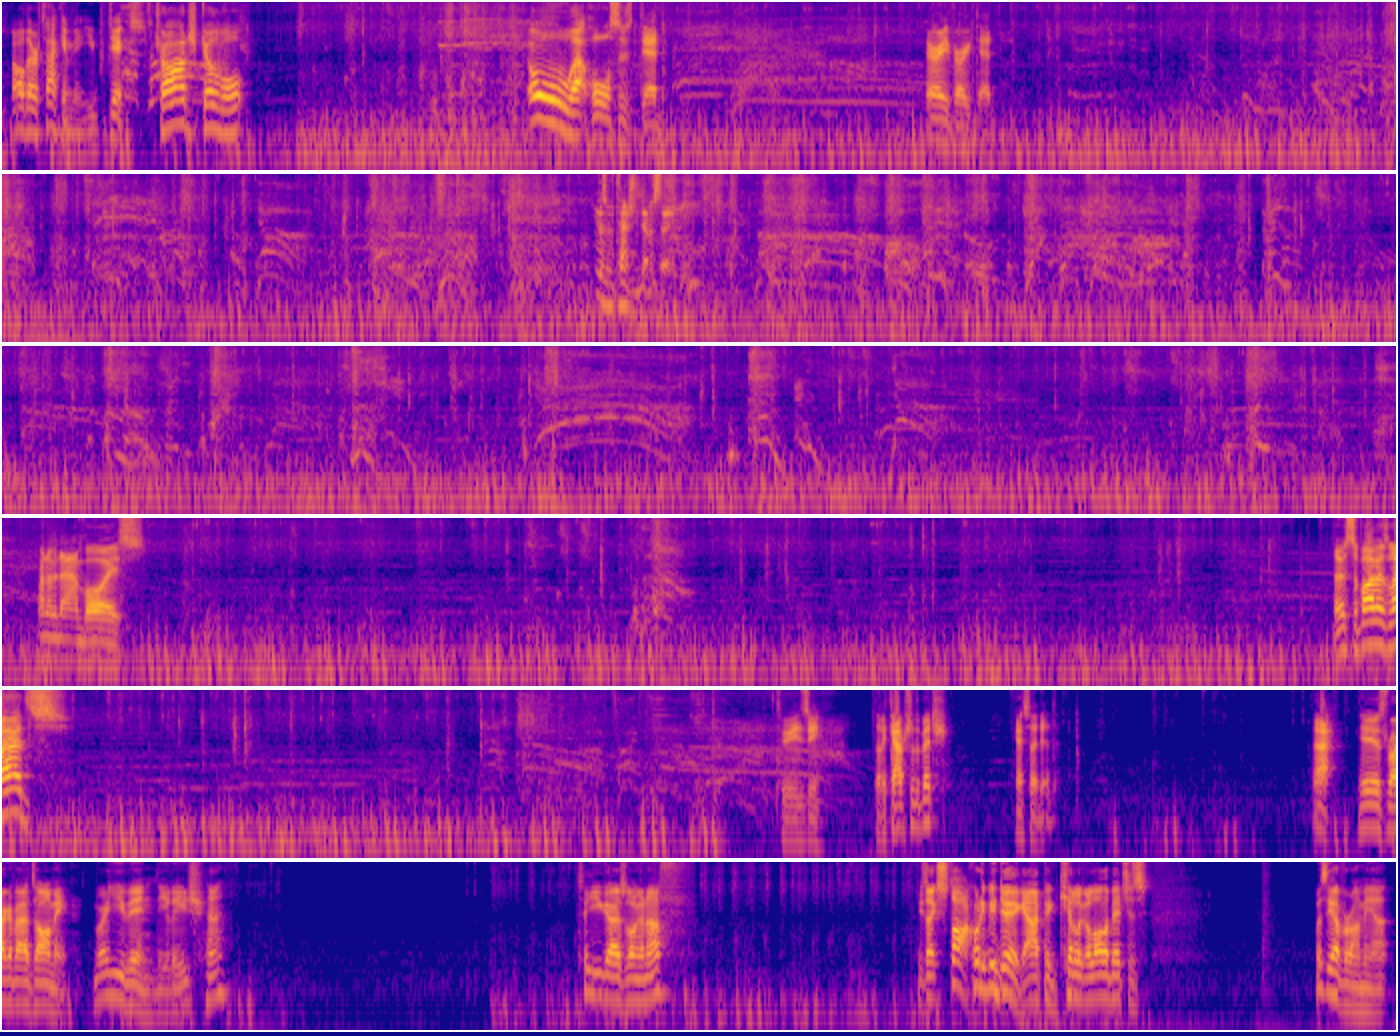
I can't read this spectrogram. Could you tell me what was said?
Oh, they're attacking me, you dicks. Charge, kill them all. Oh, that horse is dead. Very, very dead. Potentially devastating. Run them down, boys. No survivors, lads! Too easy. Did I capture the bitch? Yes, I did. Ah, here's Raganvad's army. Where you been, the liege, huh? Took you guys long enough. He's like, Stark, what have you been doing? I've been killing a lot of bitches. Where's the other army at?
